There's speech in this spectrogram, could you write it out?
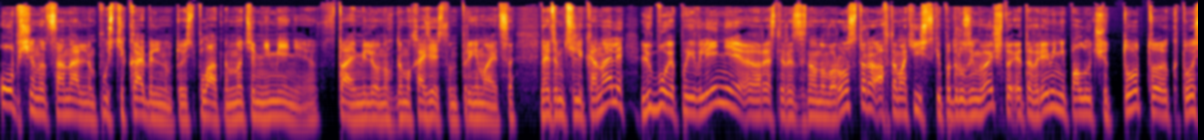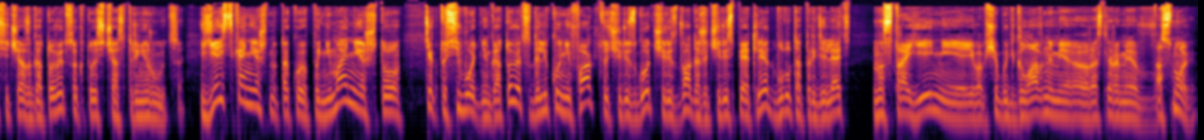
общенациональном, пусть и кабельном, то есть платном, но тем не менее в 100 миллионах домохозяйств он принимается на этом телеканале, любое появление э, рестлера из основного ростера автоматически подразумевает, что это время не получит тот, э, кто сейчас готовится, кто сейчас тренируется. Есть, конечно, такое понимание, что те, кто сегодня готовятся, далеко не факт, что через год, через два, даже через пять лет будут определять настроение и вообще быть главными э, рестлерами в основе.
